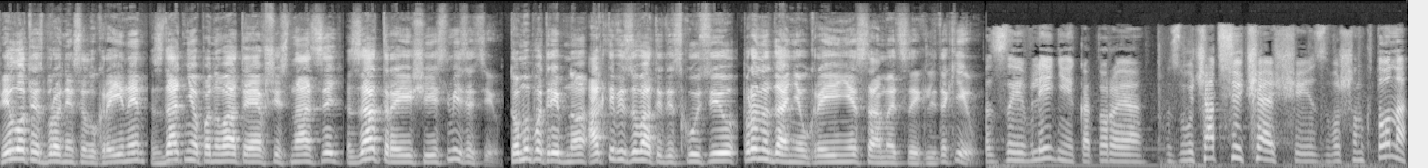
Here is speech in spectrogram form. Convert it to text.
Пілоти збройних сил України здатні опанувати F-16 за 3-6 місяців. Тому потрібно активізувати дискусію про надання Україні саме цих літаків. Заявлення, які звучать все чаще з Вашингтона.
